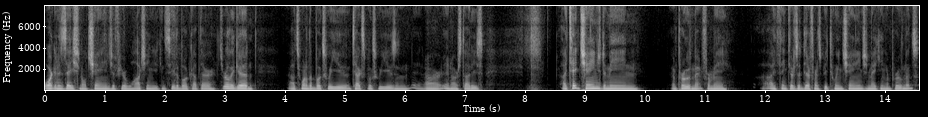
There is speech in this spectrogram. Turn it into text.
Organizational Change. If you're watching, you can see the book up there. It's really good. Uh, it's one of the books we use, textbooks we use in, in our in our studies. I take change to mean improvement for me. I think there's a difference between change and making improvements.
